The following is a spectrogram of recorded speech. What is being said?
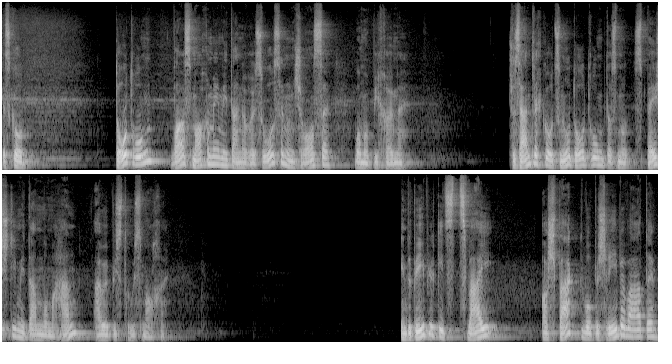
es geht darum, was machen wir mit diesen Ressourcen und Chancen, die wir bekommen. Schlussendlich geht es nur darum, dass wir das Beste mit dem, was wir haben, auch etwas daraus machen. In der Bibel gibt es zwei Aspekte, die beschrieben werden,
